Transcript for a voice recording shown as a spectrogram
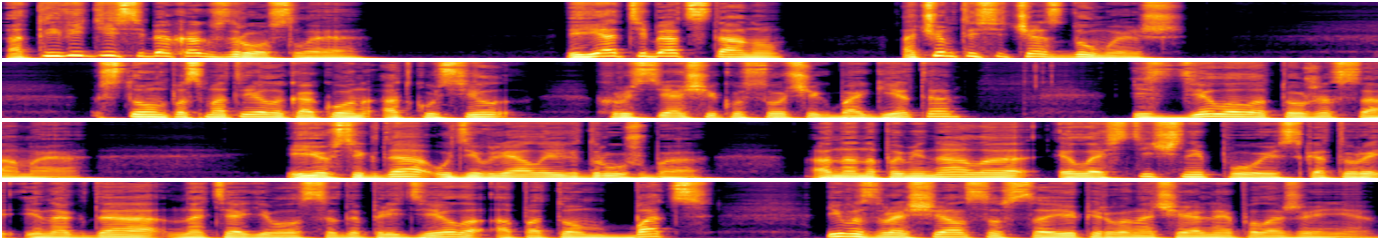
А ты веди себя, как взрослая. И я от тебя отстану. О чем ты сейчас думаешь?» Стоун посмотрела, как он откусил хрустящий кусочек багета и сделала то же самое. Ее всегда удивляла их дружба — она напоминала эластичный пояс, который иногда натягивался до предела, а потом бац и возвращался в свое первоначальное положение.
